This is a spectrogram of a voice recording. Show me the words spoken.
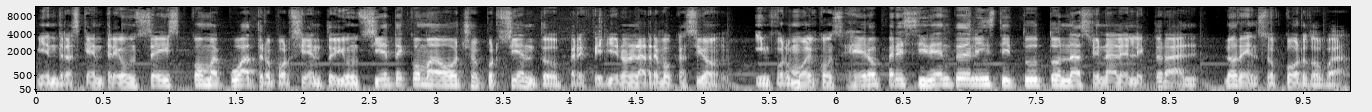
mientras que entre un 6,4% y un 7,8% prefirieron la revocación, informó el consejero presidente del Instituto Nacional Electoral, Lorenzo Córdoba.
